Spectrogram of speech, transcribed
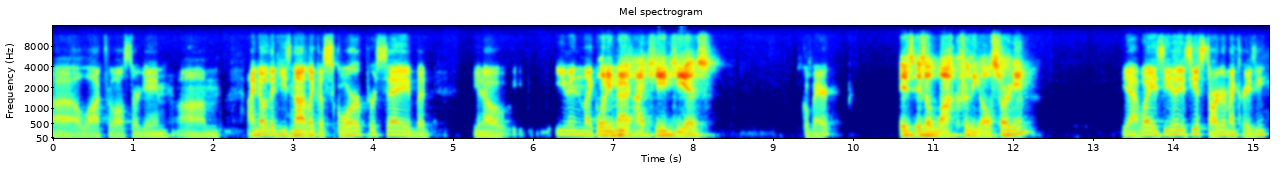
uh, a lock for the All Star game. Um, I know that he's not like a scorer per se, but you know, even like What do way you mean? I, he he is Gobert? is is a lock for the All Star game. Yeah. Wait, is he is he a starter? Am I crazy?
